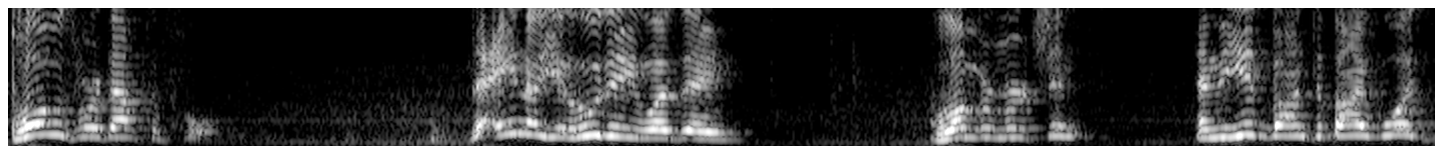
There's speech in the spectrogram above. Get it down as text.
Blows were about to fall. The Eina Yehudi was a lumber merchant, and the Yid bond to buy wood.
